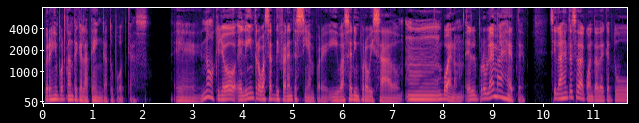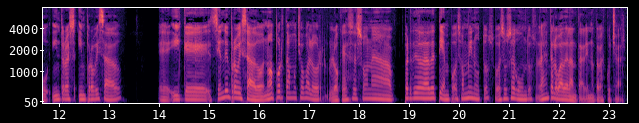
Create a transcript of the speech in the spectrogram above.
Pero es importante que la tenga tu podcast. Eh, no, que yo, el intro va a ser diferente siempre y va a ser improvisado. Mm, bueno, el problema es este. Si la gente se da cuenta de que tu intro es improvisado eh, y que siendo improvisado no aporta mucho valor, lo que es es una pérdida de tiempo, esos minutos o esos segundos, la gente lo va a adelantar y no te va a escuchar.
